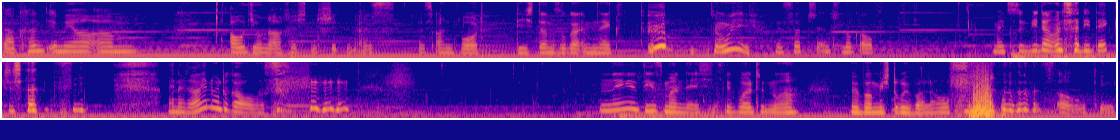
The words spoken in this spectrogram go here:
da könnt ihr mir ähm, Audionachrichten schicken als, als Antwort, die ich dann sogar im nächsten... Ui, jetzt hat ich einen Schluck auf. Möchtest du wieder unter die Decke ziehen? Eine rein und raus. nee, diesmal nicht. Sie wollte nur über mich drüber laufen. Ist auch okay.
